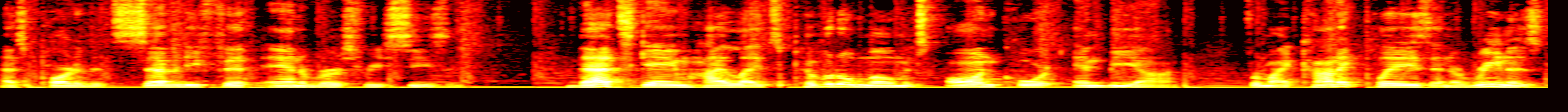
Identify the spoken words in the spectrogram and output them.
as part of its 75th anniversary season. That's Game highlights pivotal moments on court and beyond, from iconic plays and arenas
